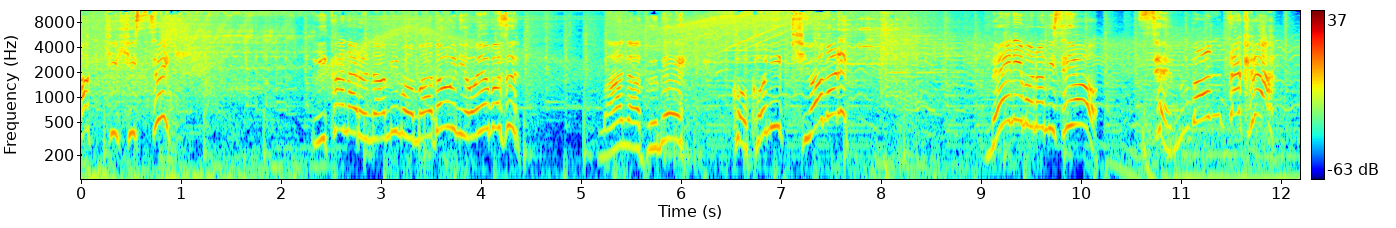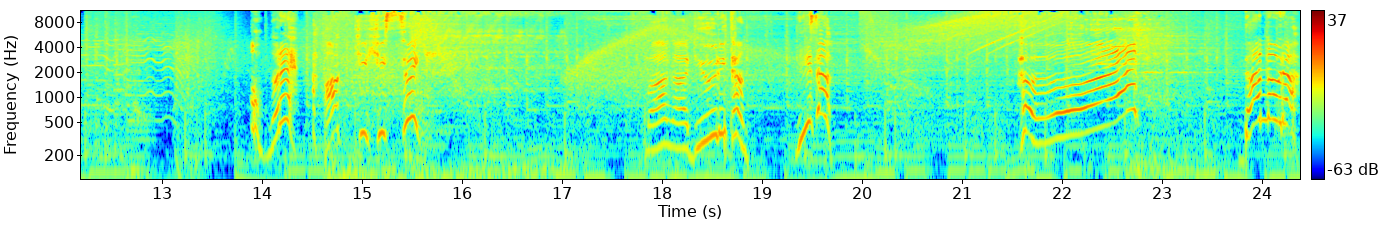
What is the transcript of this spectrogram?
悪鬼必須いかなる波も惑うに及ばず我が武名ここに極まる目にもの見せよう千本桜。おのれ悪鬼必須我が竜理丹いざ。はあ壇の浦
